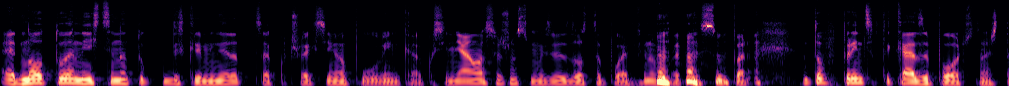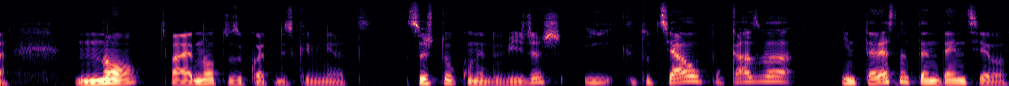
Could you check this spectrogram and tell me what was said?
Едното е наистина тук дискриминират, ако човек си има половинка. Ако си няма, всъщност му излиза доста по-ефтино, което е супер. Но то по принцип така е за повечето неща. Но това е едното, за което дискриминират. Също ако не довиждаш и като цяло показва интересна тенденция в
